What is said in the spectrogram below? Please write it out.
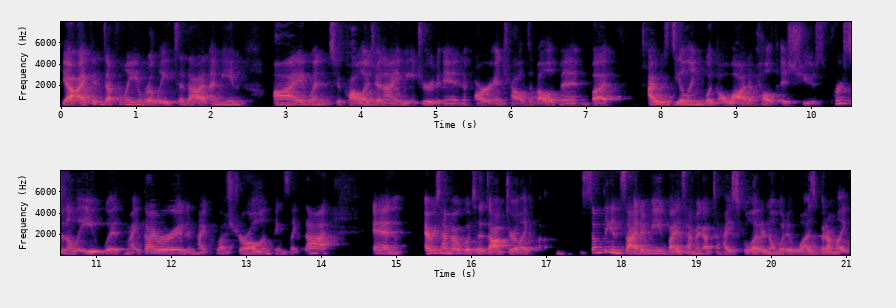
Yeah, I can definitely relate to that. I mean, I went to college and I majored in art and child development, but I was dealing with a lot of health issues personally with my thyroid and high cholesterol and things like that. And every time I would go to the doctor, like something inside of me by the time I got to high school, I don't know what it was, but I'm like,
